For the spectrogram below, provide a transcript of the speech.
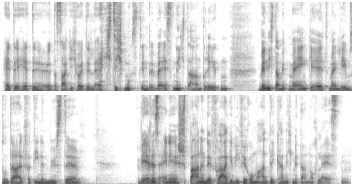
hätte, hätte, äh, das sage ich heute leicht, ich muss den Beweis nicht antreten. Wenn ich damit mein Geld, mein Lebensunterhalt verdienen müsste, wäre es eine spannende Frage, wie viel Romantik kann ich mir dann noch leisten.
